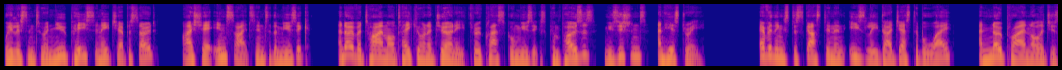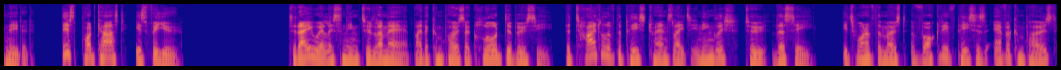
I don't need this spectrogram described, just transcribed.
We listen to a new piece in each episode, I share insights into the music, and over time, I'll take you on a journey through classical music's composers, musicians, and history. Everything's discussed in an easily digestible way, and no prior knowledge is needed. This podcast is for you. Today we're listening to La Mer by the composer Claude Debussy. The title of the piece translates in English to The Sea. It's one of the most evocative pieces ever composed,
